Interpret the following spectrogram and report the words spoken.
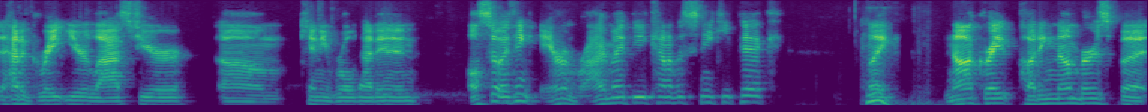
Had a great year last year. Um, can he roll that in? Also, I think Aaron Rai might be kind of a sneaky pick. Hmm. Like not great putting numbers, but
